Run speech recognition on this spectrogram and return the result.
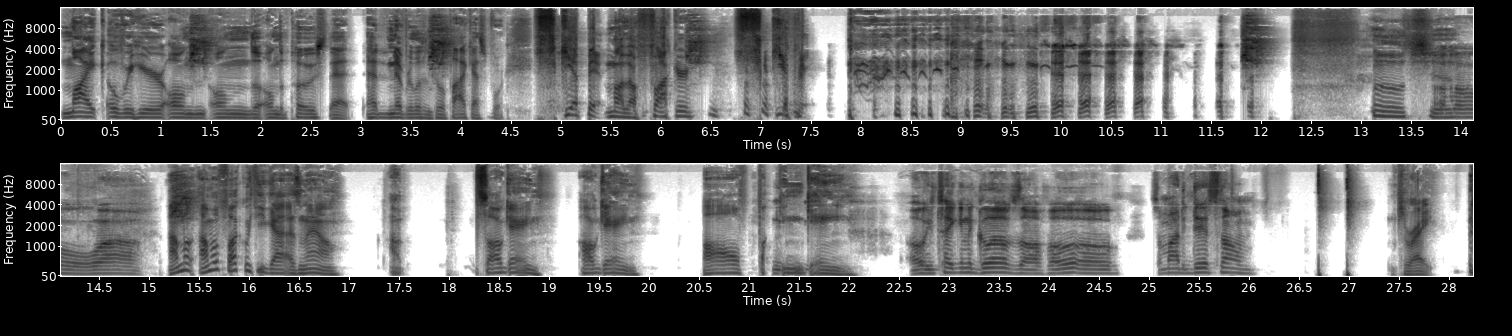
Mike over here on on the on the post that had never listened to a podcast before. Skip it, motherfucker. Skip it. oh shit. Oh wow. I'm a, I'm a fuck with you guys now. i it's all game, all game, all fucking mm-hmm. game. Oh, he's taking the gloves off. Oh, oh, somebody did something. That's right.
